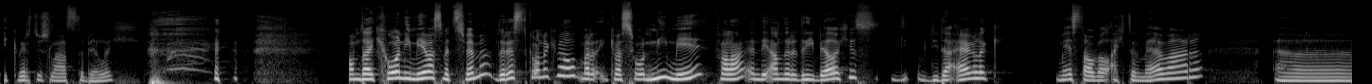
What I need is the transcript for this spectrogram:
ik werd dus laatste Belg. Omdat ik gewoon niet mee was met zwemmen. De rest kon ik wel, maar ik was gewoon niet mee. Voilà. En die andere drie Belgjes, die, die dat eigenlijk meestal wel achter mij waren, uh,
